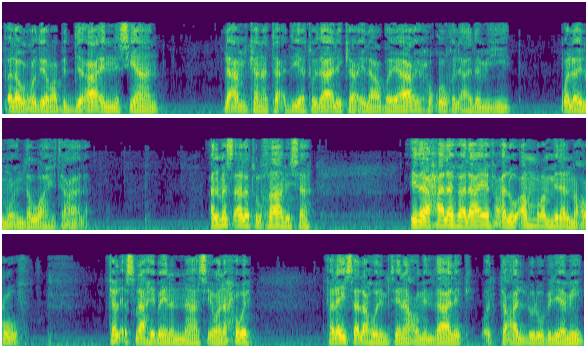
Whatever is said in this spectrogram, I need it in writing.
فلو عذر بادعاء النسيان لأمكن تأدية ذلك إلى ضياع حقوق الآدميين والعلم عند الله تعالى. المسألة الخامسة إذا حلف لا يفعل أمرا من المعروف كالإصلاح بين الناس ونحوه فليس له الامتناع من ذلك والتعلل باليمين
